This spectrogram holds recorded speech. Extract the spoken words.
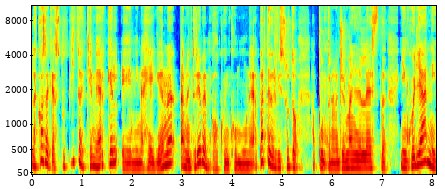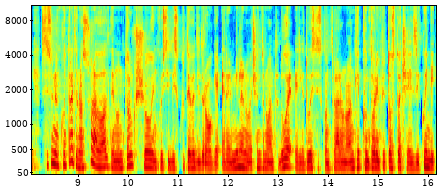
La cosa che ha stupito è che Merkel e Nina Hagen hanno in teoria ben poco in comune. A parte aver vissuto appunto nella Germania dell'Est in quegli anni, si sono incontrate una sola volta in un talk show in cui si discuteva di droghe. Era il 1992 e le due si scontrarono anche con toni piuttosto accesi, quindi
